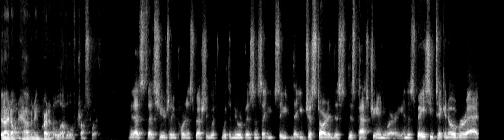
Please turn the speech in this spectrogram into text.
that i don't have an incredible level of trust with I mean, that's that's hugely important, especially with with the newer business that you see that you just started this this past January. And the space you've taken over at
